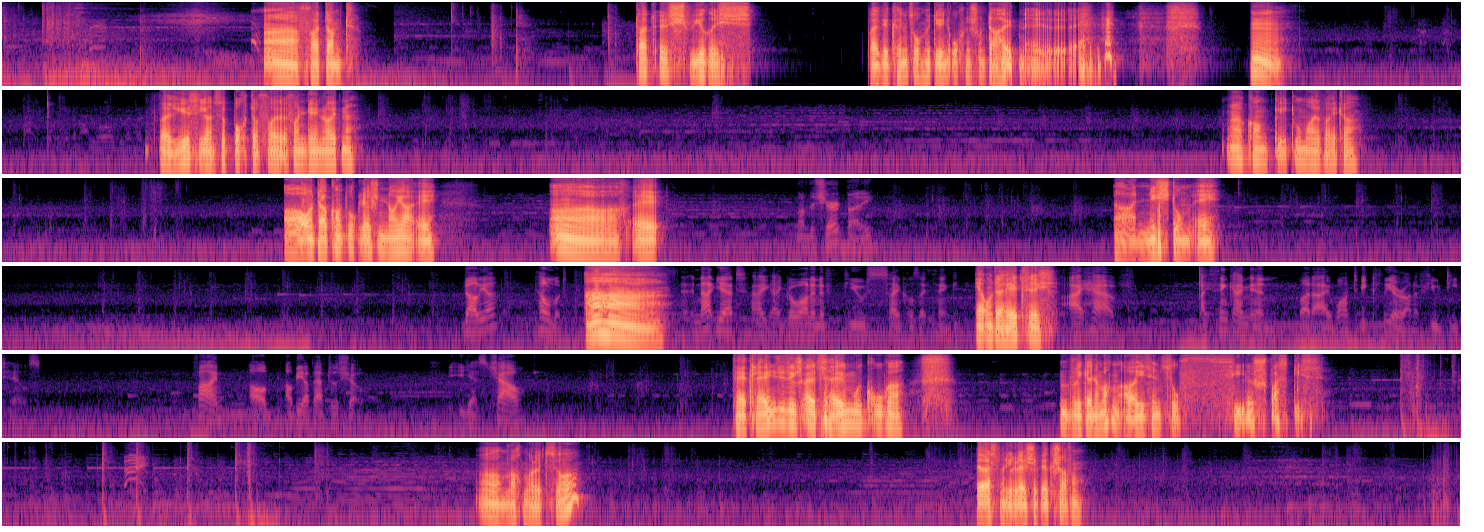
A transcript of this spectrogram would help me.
Ah, verdammt. Das ist schwierig. Weil wir können uns auch mit denen auch nicht unterhalten, ey. Hm. Weil hier ist die ganze Buchte voll von den Leuten. Na komm, geh du mal weiter. Oh, und da kommt auch gleich ein neuer, ey. Ach, ey. Ah, nicht dumm, ey. Dahlia? Helmut. Ah, Not yet. I, I go on in a few cycles, I think. er unterhält sich. I have. I think I'm in, but I want to be clear on a few details. Fine. I'll I'll be up after the show. Y- yes, ciao. Verkleiden Sie sich als Helmut Kruger. Würde ich gerne machen, aber hier sind so viele Spastis. Oh, machen wir jetzt so. Erstmal die Leiche wegschaffen.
